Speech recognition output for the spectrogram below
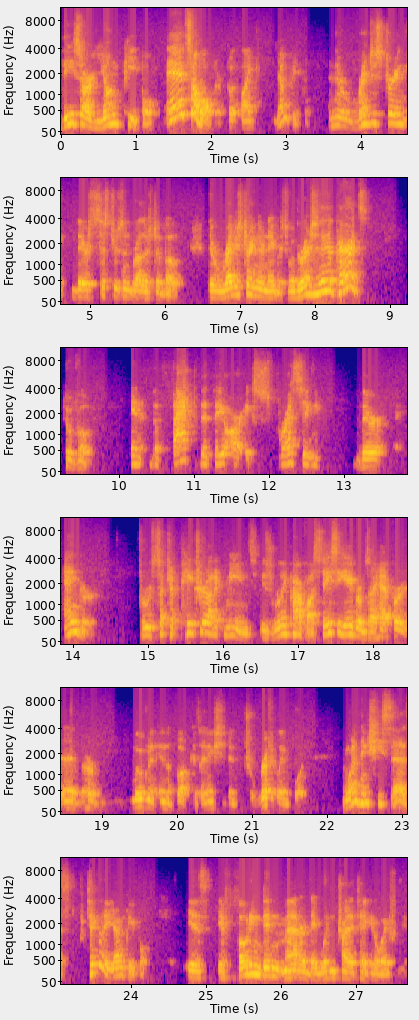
These are young people, and some older, but like young people, and they're registering their sisters and brothers to vote. They're registering their neighbors to vote. They're registering their parents to vote. And the fact that they are expressing their anger through such a patriotic means is really powerful. Stacey Abrams, I have her, uh, her movement in the book because I think she's been terrifically important. And one of the things she says, particularly young people, is if voting didn't matter, they wouldn't try to take it away from you.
